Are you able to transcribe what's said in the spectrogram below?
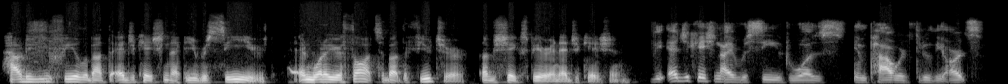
how do you feel about the education that you received? And what are your thoughts about the future of Shakespeare in education? The education I received was empowered through the arts.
